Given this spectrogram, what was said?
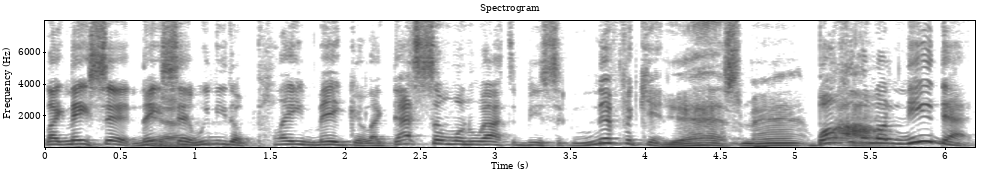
like Nate said, Nate Yeah. said we need a playmaker. Like that's someone who has to be significant. Yes, man. Buffalo doesn't need that.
